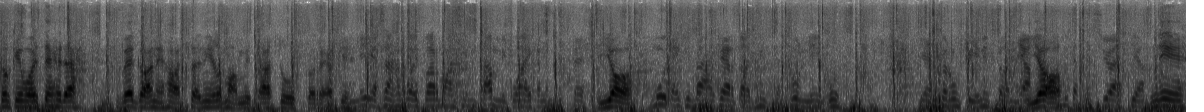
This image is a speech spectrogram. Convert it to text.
toki voi tehdä vegaanihaasteen ilman mitään tuuttoriakin. niin ja sähän voit varmaan siinä tammikuun aikana sitten Joo, muutenkin vähän kertoa, että mitkä sun niinku, tiedätkö, rutiinit on ja Joo. mitä sä syöt ja, niin.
